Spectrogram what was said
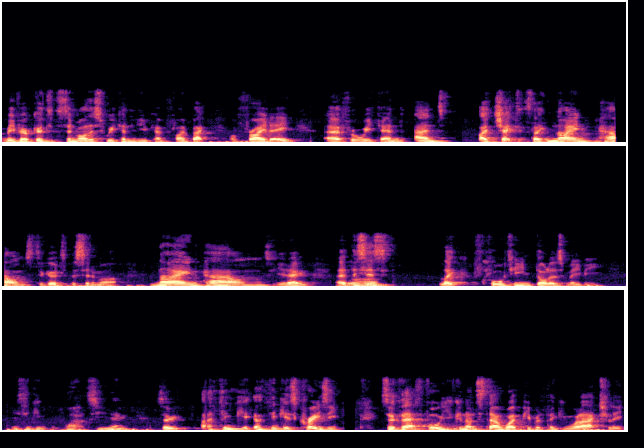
maybe I'll go to the cinema this weekend in the UK. I'm flying back on Friday uh, for a weekend, and I checked, it's like nine pounds to go to the cinema. Nine pounds, you know? Uh, this is like fourteen dollars maybe. You're thinking, what? You know? So I think it, I think it's crazy. So therefore, you can understand why people are thinking, well, actually,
